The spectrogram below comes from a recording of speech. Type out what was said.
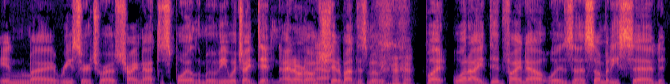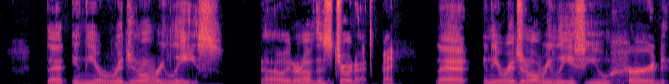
in my research where i was trying not to spoil the movie which i didn't i don't know Yeah. shit about this movie but what i did find out was uh, somebody said that in the original release now we don't know if this is true or not Right. that in the original release you heard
